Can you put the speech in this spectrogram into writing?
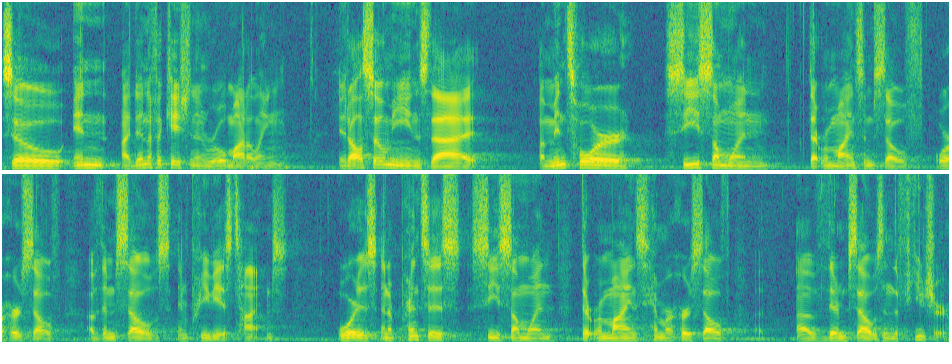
so in identification and role modeling, it also means that a mentor sees someone that reminds himself or herself of themselves in previous times, or as an apprentice sees someone that reminds him or herself of themselves in the future.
